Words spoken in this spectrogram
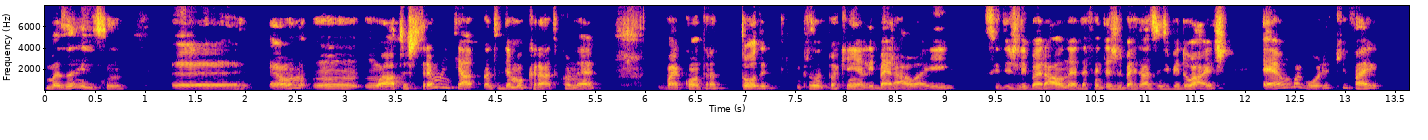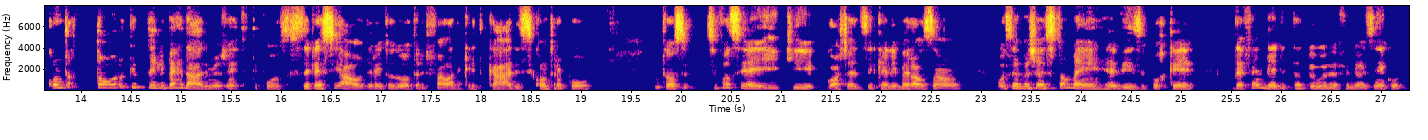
Mas é isso. É, é um, um, um, ato extremamente antidemocrático, né? Vai contra todo, principalmente para quem é liberal aí, se diz liberal, né, defende as liberdades individuais, é um bagulho que vai contra todo tipo de liberdade, minha gente. Tipo, silenciar o direito do outro, de falar, de criticar, de se contrapor. Então, se, se você aí que gosta de dizer que é liberalzão, você veja isso também, revise, porque defender a ditadura, defender o cinco,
